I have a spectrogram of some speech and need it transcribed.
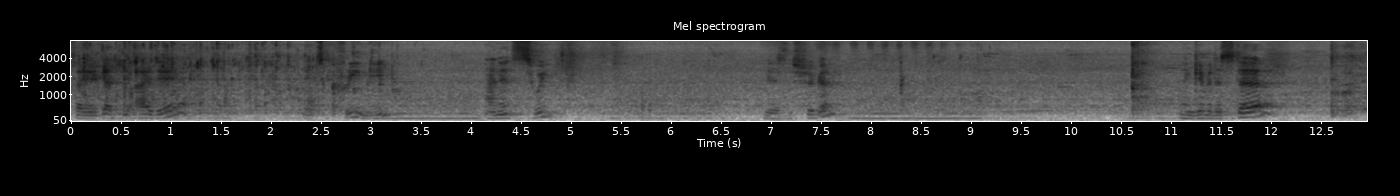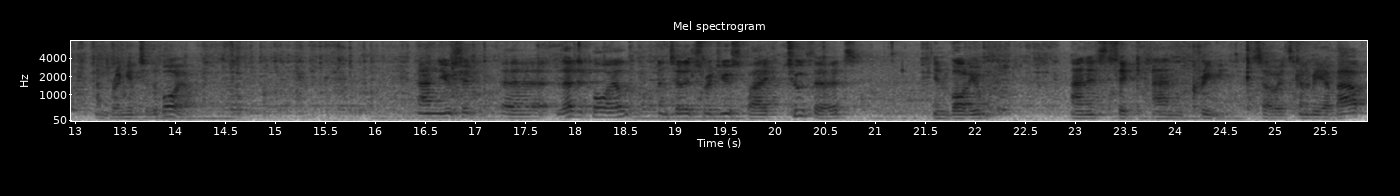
So you get the idea. It's creamy and it's sweet. Here's the sugar. Then give it a stir and bring it to the boil. And you should uh, let it boil until it's reduced by two thirds in volume and it's thick and creamy. So it's going to be about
